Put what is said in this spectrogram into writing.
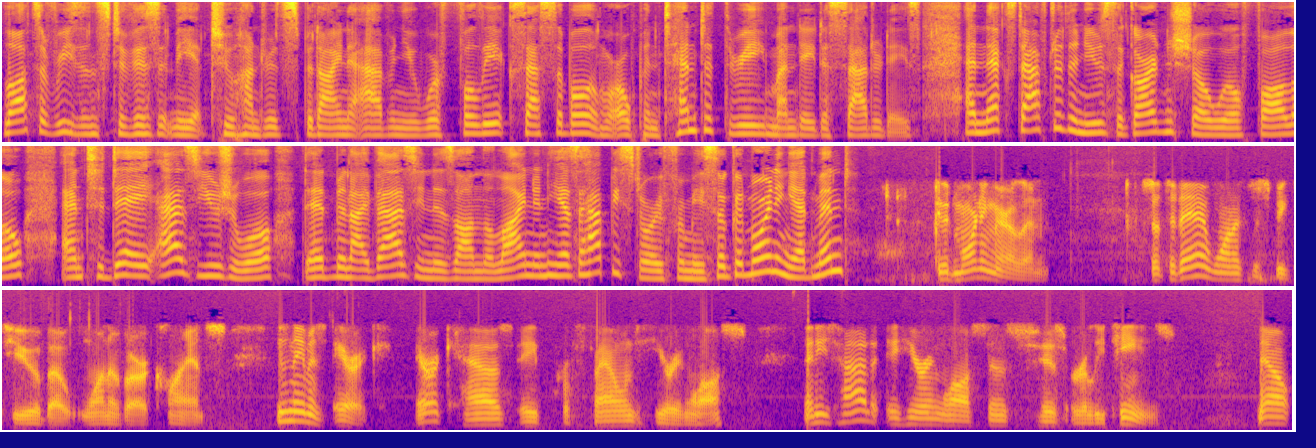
Lots of reasons to visit me at 200 Spadina Avenue. We're fully accessible and we're open 10 to 3 Monday to Saturdays. And next after the news, the garden show will follow. And today, as usual, Edmund Ivazian is on the line and he has a happy story for me. So good morning, Edmund. Good morning, Marilyn. So today I wanted to speak to you about one of our clients. His name is Eric. Eric has a profound hearing loss, and he's had a hearing loss since his early teens. Now,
